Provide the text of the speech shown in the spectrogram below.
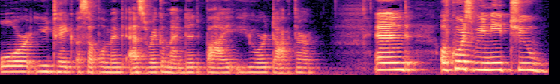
or you take a supplement as recommended by your doctor. And of course, we need to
